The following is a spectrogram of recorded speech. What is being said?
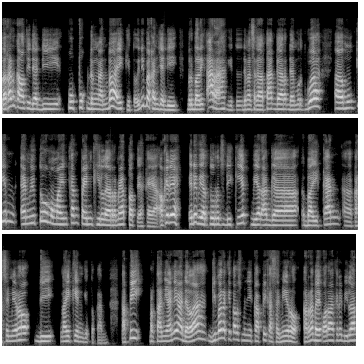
bahkan kalau tidak dipupuk dengan baik gitu, ini bahkan jadi berbalik arah gitu dengan segala tagar. Dan menurut gue eh, mungkin MU tuh memainkan painkiller method ya kayak oke deh ini biar turun sedikit, biar agak baikan uh, Casemiro dinaikin gitu kan. Tapi pertanyaannya adalah gimana kita harus menyikapi Casemiro? Karena banyak orang akhirnya bilang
